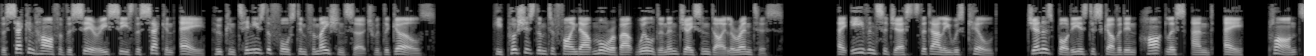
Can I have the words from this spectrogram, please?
The second half of the series sees the second, A, who continues the forced information search with the girls. He pushes them to find out more about Wilden and Jason DiLaurentis. A even suggests that Ali was killed. Jenna's body is discovered in Heartless and A plants,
